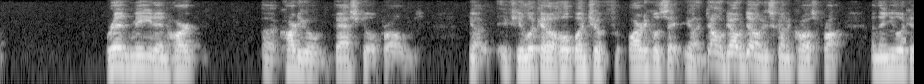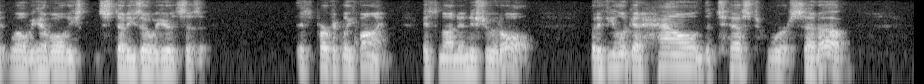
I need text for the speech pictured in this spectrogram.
red meat and heart uh, cardiovascular problems. You know, if you look at a whole bunch of articles that, you know, don't, don't, don't, it's going to cause problems. And then you look at, well, we have all these studies over here that says it's perfectly fine. It's not an issue at all. But if you look at how the tests were set up,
